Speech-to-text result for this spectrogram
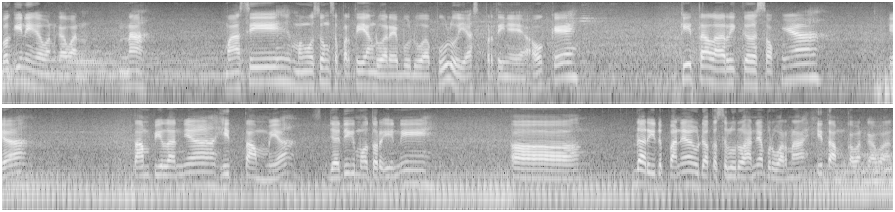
Begini kawan-kawan. Nah masih mengusung seperti yang 2020 ya sepertinya ya. Oke kita lari ke soknya ya. Tampilannya hitam ya. Jadi motor ini uh, dari depannya udah keseluruhannya berwarna hitam kawan-kawan.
